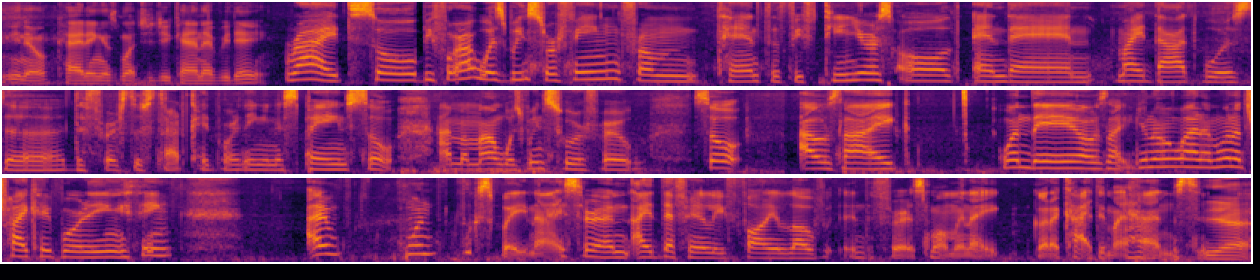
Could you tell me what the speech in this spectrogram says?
you know, kiting as much as you can every day? right. So before I was windsurfing from 10 to 15 years old, and then my dad was the, the first to start kiteboarding in Spain. So and my mom was windsurfer. So I was like, one day I was like, you know what? I'm gonna try kiteboarding. I think I one looks way nicer, and I definitely fall in love in the first moment I got a kite in my hands. Yeah.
